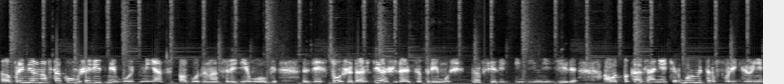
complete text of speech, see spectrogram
А, примерно в таком же ритме будет меняться погода на Средней Волге. Здесь тоже дожди ожидаются преимущественно в середине недели. А вот показания термометра термометров в регионе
